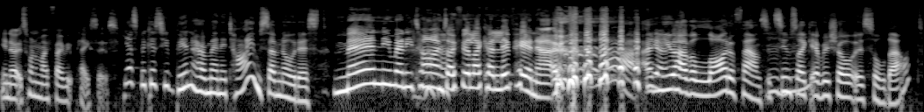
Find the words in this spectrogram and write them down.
You know, it's one of my favorite places. Yes, because you've been here many times, I've noticed. Many, many times. I feel like I live here now. yeah, and yeah. you have a lot of fans. It mm-hmm. seems like every show is sold out.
